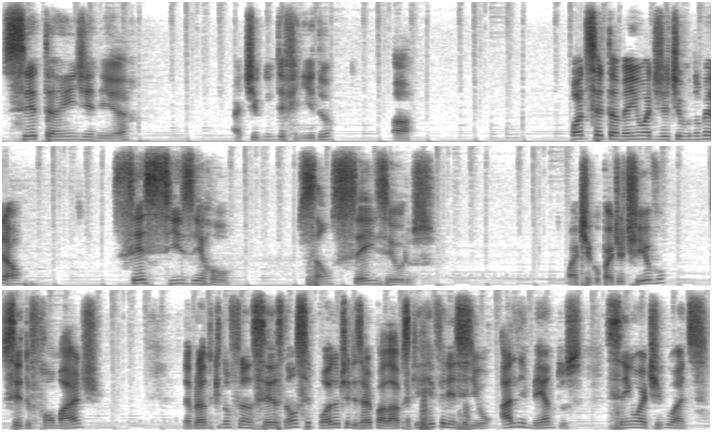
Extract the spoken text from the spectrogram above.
C'est un ingénieur. Artigo indefinido. A. Pode ser também um adjetivo numeral. C'est 6 euros. São 6 euros. O artigo partitivo. C'est du fromage. Lembrando que no francês não se pode utilizar palavras que referenciam alimentos sem um artigo antes.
